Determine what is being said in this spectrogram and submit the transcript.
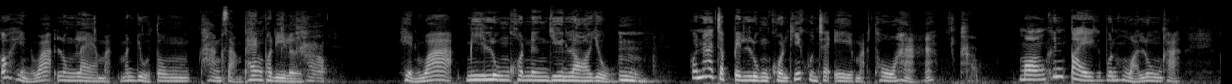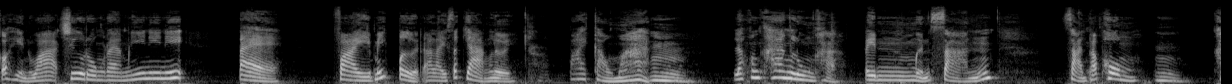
ก็เห็นว่าโรงแรมอะมันอยู่ตรงทางสามแพร่งพอดีเลยครับ เห็นว่ามีลุงคนหนึ่งยืนรออยู่อืมก็น่าจะเป็นลุงคนที่คุณเจเอมอะโทรหาครับมองขึ้นไปบนหัวลุงค่ะ ก็เห็นว่าชื่อโรงแรมนี้นี่นี่แต่ไฟไม่เปิดอะไรสักอย่างเลยครับป้ายเก่ามากอืมแล้วข้างๆลุงค่ะ เป็นเหมือนสารสารพระพรหมอืมข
